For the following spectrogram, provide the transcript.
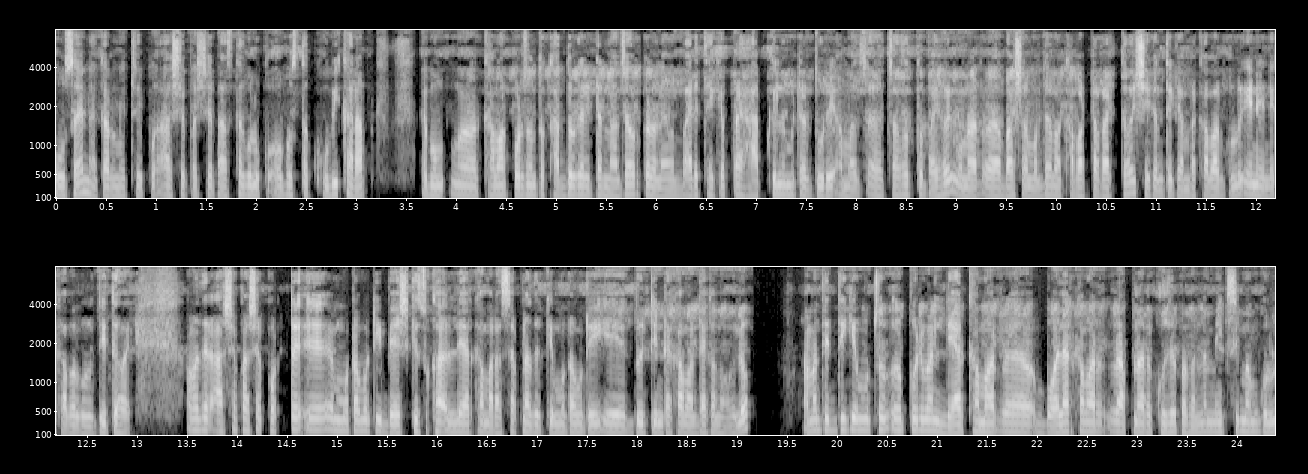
পৌঁছায় না। কারণ হচ্ছে প আশেপাশের রাস্তাগুলো অবস্থা খুবই খারাপ এবং খামার পর্যন্ত খাদ্য গাড়িটা না যাওয়ার কারণে আমার বাড়ি থেকে প্রায় হাফ কিলোমিটার দূরে আমার চা চাচাতো ভাই হয়। ওনার বাসার মধ্যে আমার খাবারটা রাখতে হয়। সেখান থেকে আমরা খাবারগুলো এনে, এনে খাবারগুলো দিতে হয়। আমাদের আশেপাশে এ মোটামুটি বেশ কিছু লেয়ার খামার আছে। আপনাদেরকে মোটামুটি এ ২-৩ খামার দেখানো হইল। আমাদের দিকে প্রচুর পরিমাণ লেয়ার খামার, ব্রয়লার খামার আপনারা খুঁজে পাবেন না। মেক্সিমামগুলো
